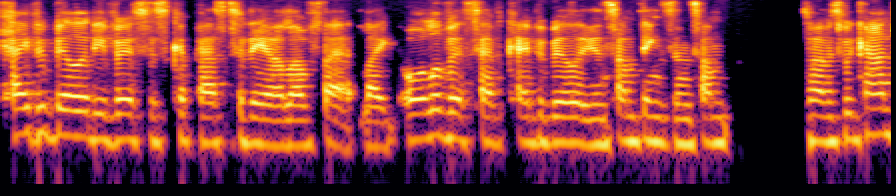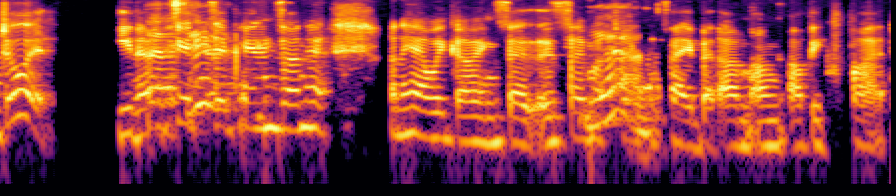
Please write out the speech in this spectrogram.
capability versus capacity, I love that. Like all of us have capability in some things and sometimes we can't do it. You know, it, it, depends on how, on how we're going. So there's so much yeah. to say, but um, i will be quiet.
